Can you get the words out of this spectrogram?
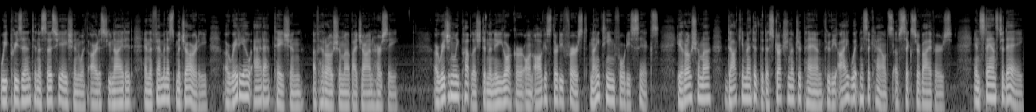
we present in association with Artists United and the Feminist Majority a radio adaptation of Hiroshima by John Hersey. Originally published in the New Yorker on August 31, 1946, Hiroshima documented the destruction of Japan through the eyewitness accounts of six survivors and stands today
